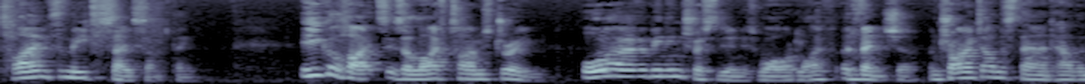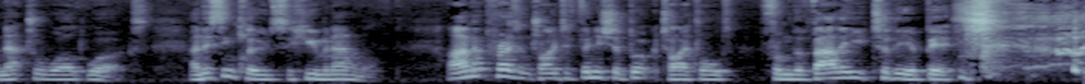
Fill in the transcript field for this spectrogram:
Time for me to say something. Eagle Heights is a lifetime's dream. All I've ever been interested in is wildlife, adventure, and trying to understand how the natural world works, and this includes the human animal. I'm at present trying to finish a book titled From the Valley to the Abyss,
